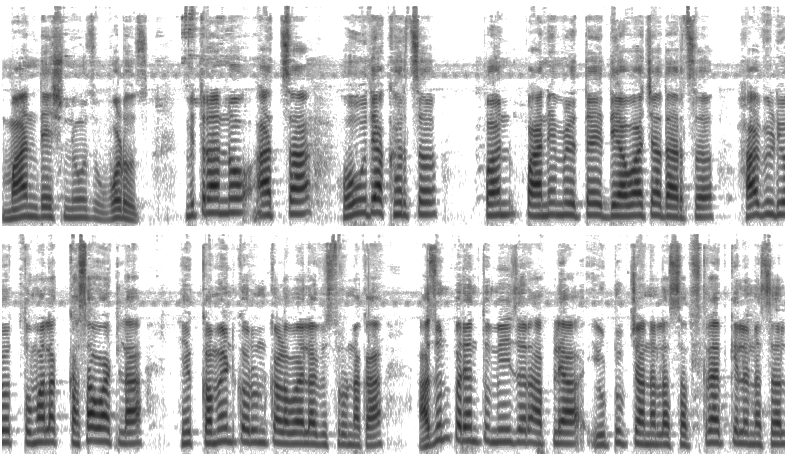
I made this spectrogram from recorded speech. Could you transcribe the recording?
मानदेश न्यूज वडूज. मित्रांनो आजचा होऊ द्या खर्च पण पाणी मिळतंय देवाच्या दारचं. हा व्हिडिओ तुम्हाला कसा वाटला हे कमेंट करून कळवायला विसरू नका. अजूनपर्यंत तुम्ही जर आपल्या यूट्यूब चॅनलला सबस्क्राईब केलं नसेल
